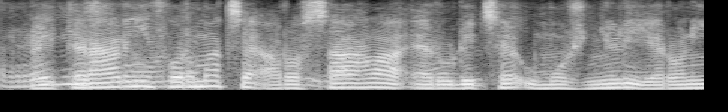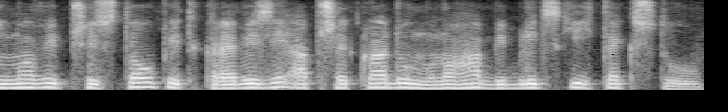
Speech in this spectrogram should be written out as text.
Literární formace a rozsáhlá erudice umožnili Jeronýmovi přistoupit k revizi a překladu mnoha biblických textů.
